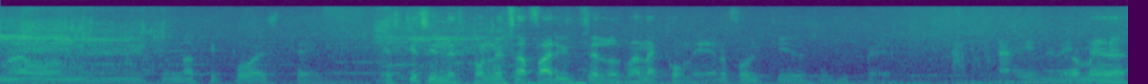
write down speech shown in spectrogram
nuevo, un- uno tipo este. Es que si les pones safari se los van a comer, porque eso es el pedo. Ahí me Pero te mira.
